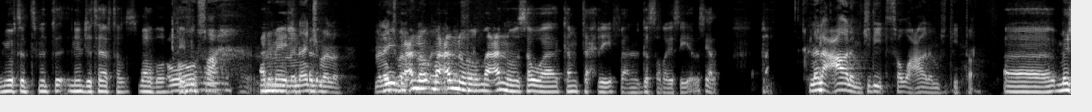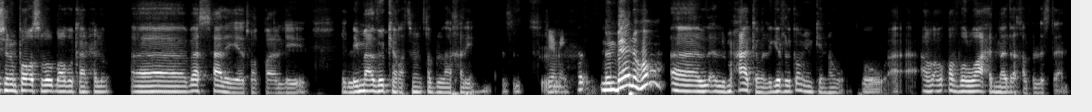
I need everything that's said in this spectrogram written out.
Mutant Ninja Turtles برضو. أوه صح. animation. من اجمل من أجمل مع انه مع ال animation. انه مع إنه سوى كم تحريف عن القصة الرئيسية بس يلا. لا لا عالم جديد سوى عالم جديد ترى. Mission Impossible برضو كان حلو. آه بس هذه أتوقع اللي اللي ما ذكرت من قبل الآخرين. جميل. من بينهم آه المحاكمه اللي قلت لكم يمكن هو, هو أفضل واحد ما دخل في ال list عندي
